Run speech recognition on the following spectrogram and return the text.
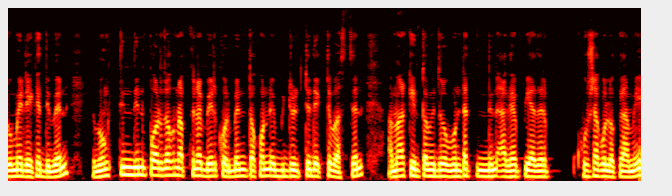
রুমে রেখে দিবেন এবং তিন দিন পর যখন আপনারা বের করবেন, তখন এই ভিডিওটিতে দেখতে পাচ্ছেন, আমার কিন্তু আমি দ্রবণটা তিন দিন আগে পেঁয়াজের খোসাগুলোকে আমি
